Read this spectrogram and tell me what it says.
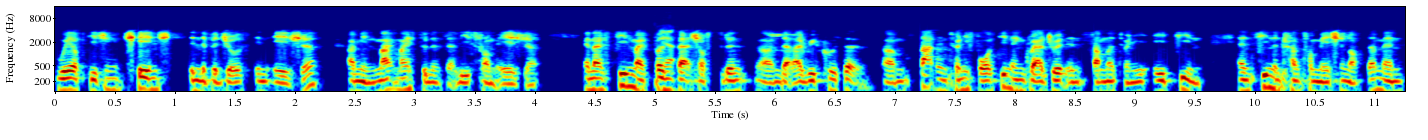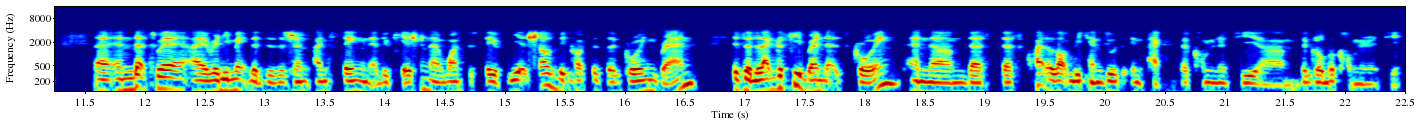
way of teaching changed individuals in Asia. I mean, my, my students at least from Asia. And I've seen my first yeah. batch of students um, that I recruited um, start in 2014 and graduate in summer 2018 and seen the transformation of them. And, uh, and that's where I really made the decision. I'm staying in education. I want to stay with EHL because it's a growing brand. It's a legacy brand that's growing and um, there's, there's quite a lot we can do to impact the community, um, the global community.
